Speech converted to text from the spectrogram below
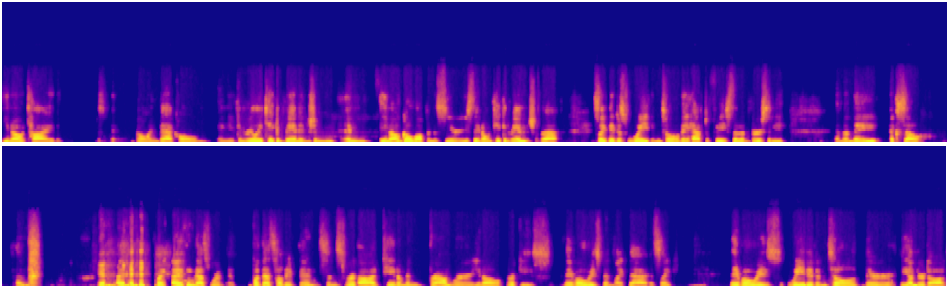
you know tied going back home and you can really take advantage and and you know go up in the series. They don't take advantage of that. It's like they just wait until they have to face that adversity and then they excel. And yeah. I, like i think that's where but that's how they've been since uh, tatum and brown were you know rookies. They've always been like that. It's like they've always waited until they're the underdog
